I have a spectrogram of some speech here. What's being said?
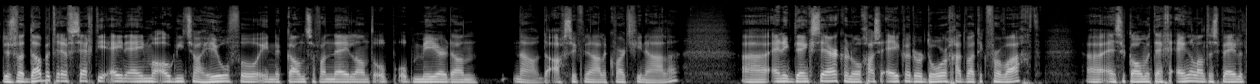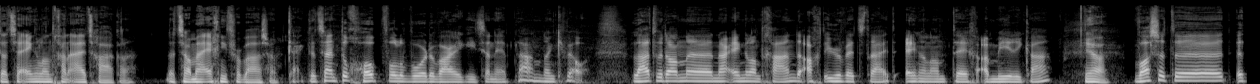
Dus wat dat betreft zegt die 1-1 maar ook niet zo heel veel in de kansen van Nederland op, op meer dan nou, de achtste finale, kwartfinale. Uh, en ik denk sterker nog, als Ecuador doorgaat wat ik verwacht... Uh, en ze komen tegen Engeland te spelen, dat ze Engeland gaan uitschakelen. Dat zou mij echt niet verbazen. Kijk, dat zijn toch hoopvolle woorden waar ik iets aan heb. Nou, dankjewel. Laten we dan uh, naar Engeland gaan. De acht uur wedstrijd. Engeland tegen Amerika. Ja. Was het, het,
